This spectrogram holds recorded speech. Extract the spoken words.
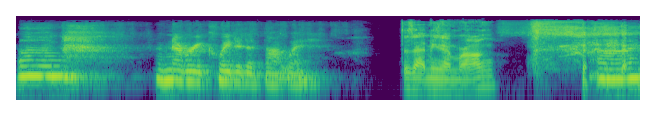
um, I've never equated it that way. Does that mean I'm wrong? Um,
